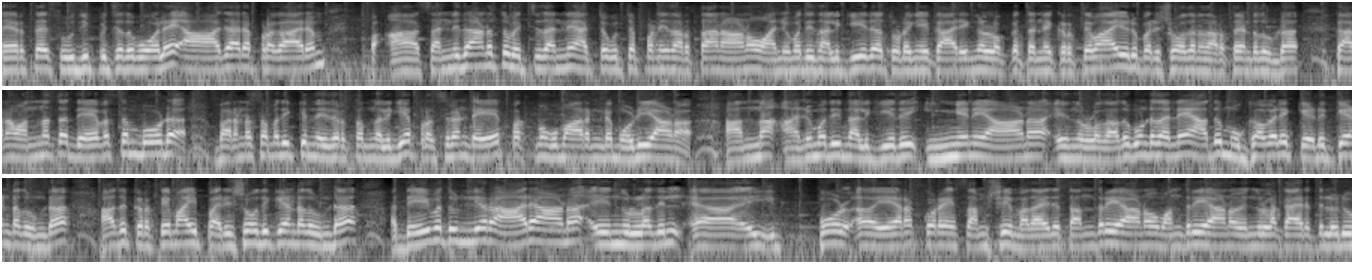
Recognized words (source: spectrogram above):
നേരത്തെ സൂചിപ്പിച്ചതുപോലെ ആചാരപ്രകാരം സന്നിധാനത്ത് വെച്ച് തന്നെ അറ്റകുറ്റപ്പണി നടത്താനാണോ അനുമതി നൽകിയത് തുടങ്ങിയ കാര്യങ്ങളിലൊക്കെ തന്നെ കൃത്യമായ ഒരു പരിശോധന നടത്തേണ്ടതുണ്ട്. കാരണം അന്നത്തെ ദേവസ്വം ബോർഡ് ഭരണസമിതിക്ക് നേതൃത്വം നൽകിയ പ്രസിഡന്റ് എ പത്മകുമാറിന്റെ മൊഴിയാണ് അന്ന് അനുമതി നൽകിയത് ഇങ്ങനെയാണ് എന്നുള്ളത്. അതുകൊണ്ട് തന്നെ അത് മുഖവിലയ്ക്ക് എടുക്കേണ്ടതുണ്ട് അത് കൃത്യമായി പരിശോധിക്കേണ്ടതുണ്ട്. ദൈവതുല്യർ ആരാണ് എന്നുള്ളതിൽ ഇപ്പോൾ ഏറെക്കുറെ സംശയം. അതായത് തന്ത്രിയാണോ മന്ത്രിയാണോ എന്നുള്ള കാര്യത്തിൽ ഒരു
